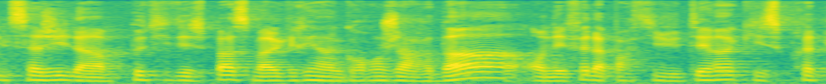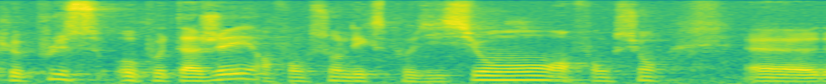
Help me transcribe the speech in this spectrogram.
Il s'agit d'un petit espace malgré un grand jardin. En effet, la partie du terrain qui se prête le plus au potager, en fonction de l'exposition, en fonction euh,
